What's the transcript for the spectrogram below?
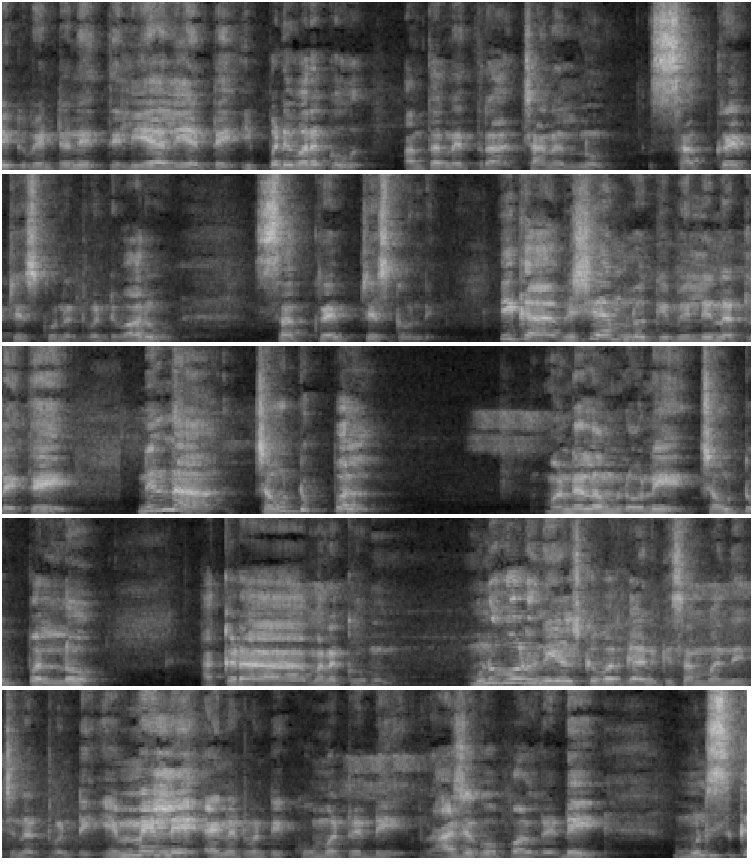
మీకు వెంటనే తెలియాలి అంటే ఇప్పటి వరకు అంతర్నేత్ర ఛానల్ను సబ్స్క్రైబ్ చేసుకున్నటువంటి వారు సబ్స్క్రైబ్ చేసుకోండి. ఇక విషయంలోకి వెళ్ళినట్లయితే నిన్న చౌటుప్పల్ మండలంలోని చౌటుప్పల్లో అక్కడ మనకు మునుగోడు నియోజకవర్గానికి సంబంధించినటువంటి ఎమ్మెల్యే అయినటువంటి కోమటిరెడ్డి రాజగోపాల్ రెడ్డి మున్సిక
